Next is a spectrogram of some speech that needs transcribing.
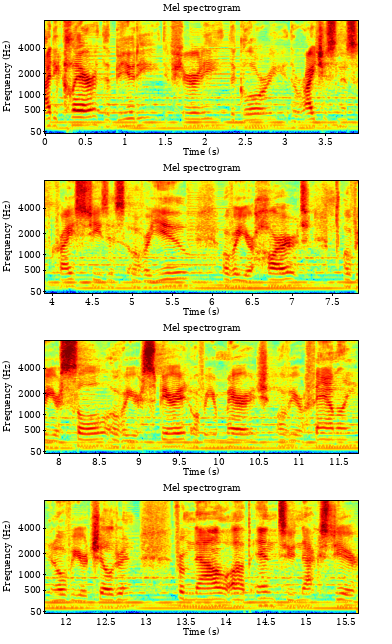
I declare the beauty, the purity, the glory, the righteousness of Christ Jesus over you, over your heart, over your soul, over your spirit, over your marriage, over your family, and over your children from now up into next year.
